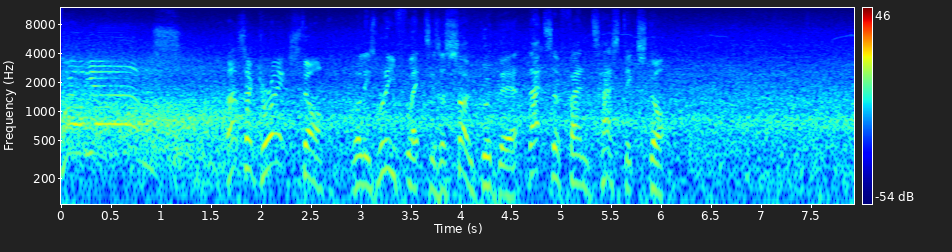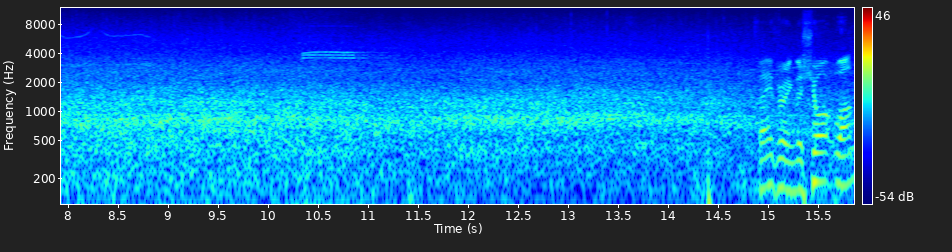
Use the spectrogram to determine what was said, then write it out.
Williams! That's a great stop. Well, his reflexes are so good there. That's a fantastic stop. Favouring the short one.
